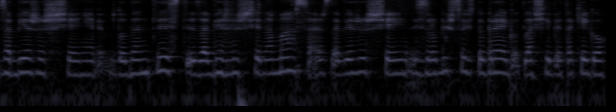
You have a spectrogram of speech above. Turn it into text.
zabierzesz się, nie wiem, do dentysty, zabierzesz się na masaż, zabierzesz się i zrobisz coś dobrego dla siebie, takiego,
